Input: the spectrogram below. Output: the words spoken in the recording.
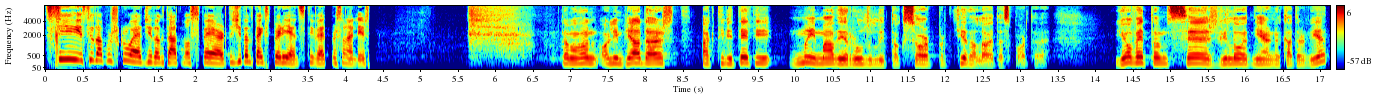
Si do ta përshkruaje të gjithën këtë atmosferë, të gjithën këtë eksperiencë, ti vetë personalisht? Domethënë, Olimpiada është aktiviteti më i madh i rruzullit tokësor për të gjitha llojet e sporteve. jo vetëm se zhvillohet një herë në katër vjet,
